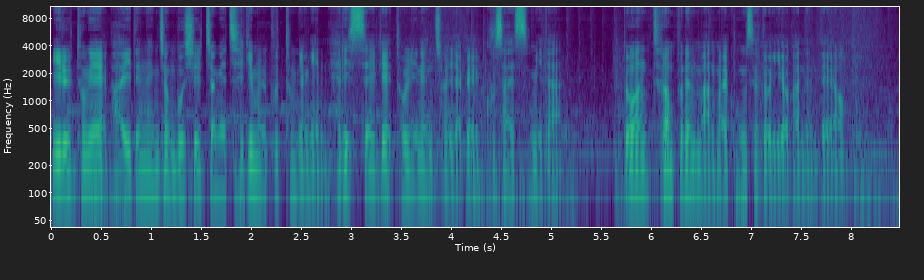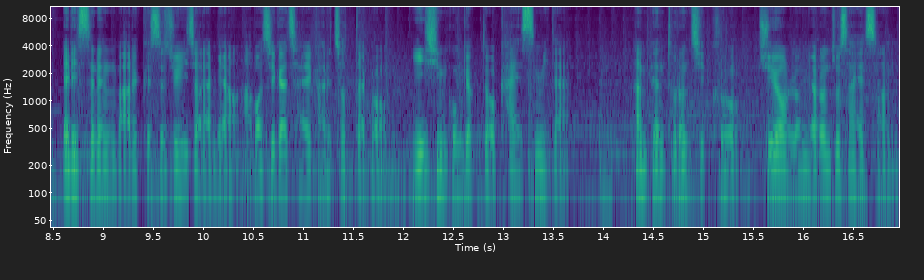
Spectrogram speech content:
이를 통해 바이든 행정부 실정의 책임을 부통령인 해리스에게 돌리는 전략을 구사했습니다. 또한 트럼프는 막말 공세도 이어갔는데요. 해리스는 마르크스주의자라며 아버지가 잘 가르쳤다고 인신 공격도 가했습니다. 한편 토론 직후 주요 언론 여론조사에선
